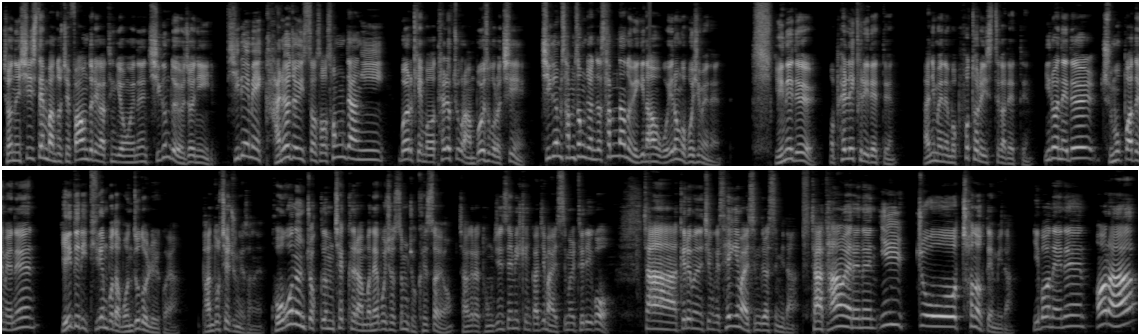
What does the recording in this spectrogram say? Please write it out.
저는 시스템 반도체 파운드리 같은 경우에는 지금도 여전히 디램에 가려져 있어서 성장이 뭐 이렇게 뭐 탄력적으로 안 보여서 그렇지 지금 삼성전자 3나노 얘기 나오고 이런 거 보시면은 얘네들 뭐 펠리클이 됐든 아니면은 뭐 포토레이스트가 됐든 이런 애들 주목받으면은 얘들이 디램보다 먼저 돌릴 거야. 반도체 중에서는. 그거는 조금 체크를 한번 해보셨으면 좋겠어요. 자, 그래 동진 세미캔까지 말씀을 드리고 자, 그러면 지금 3개 말씀드렸습니다. 자, 다음 해에는 1조 천억대입니다. 이번에는 어라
